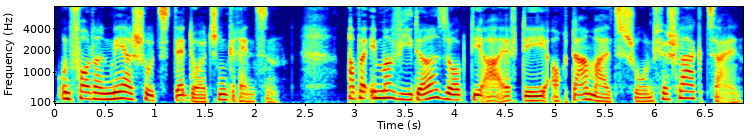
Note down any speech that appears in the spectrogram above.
und fordern mehr Schutz der deutschen Grenzen. Aber immer wieder sorgt die AfD auch damals schon für Schlagzeilen,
